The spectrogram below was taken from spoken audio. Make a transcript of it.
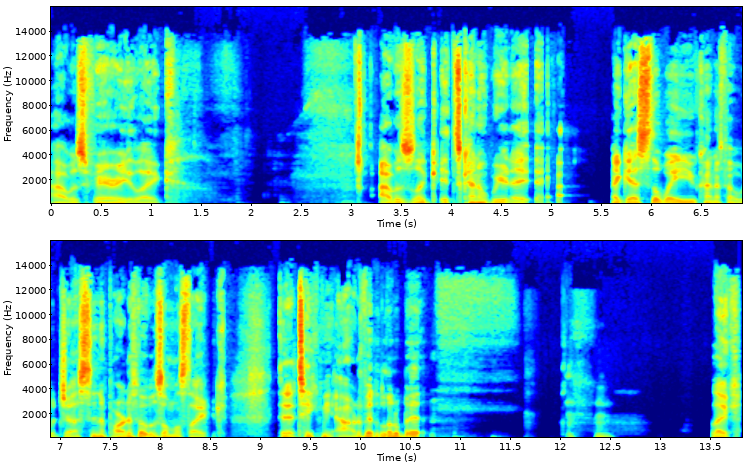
I was very like, I was like, it's kind of weird. I, I guess the way you kind of felt with Justin, a part of it was almost like, did it take me out of it a little bit? Mm-hmm like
